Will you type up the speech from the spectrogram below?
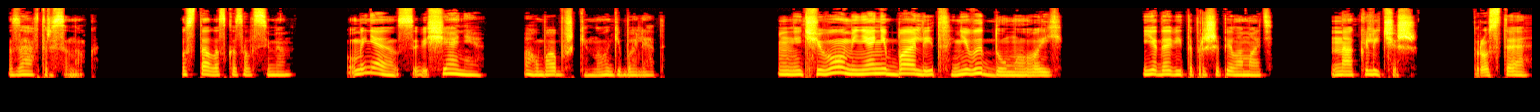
«Завтра, сынок», — устало сказал Семён. «У меня совещание, а у бабушки ноги болят». «Ничего у меня не болит, не выдумывай», — ядовито прошипела мать. «Накличешь. Просто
